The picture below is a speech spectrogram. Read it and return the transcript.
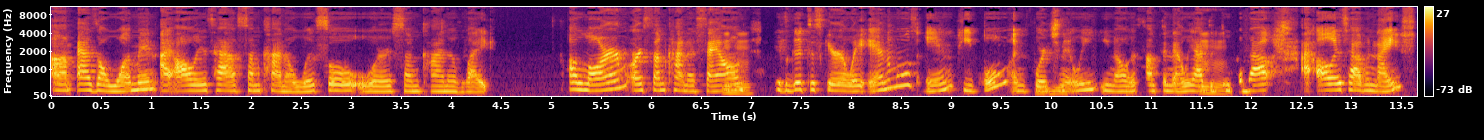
Um, as a woman, I always have some kind of whistle or some kind of like alarm or some kind of sound. It's good to scare away animals and people. Unfortunately, you know, it's something that we have Mhm. to think about. I always have a knife,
